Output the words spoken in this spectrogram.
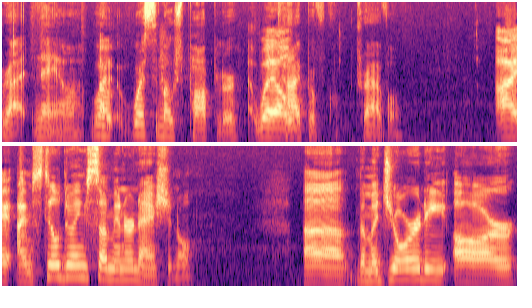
right now? What, what's the most popular Uh, Well- type of travel? I, I'm still doing some international. Uh, the majority are,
